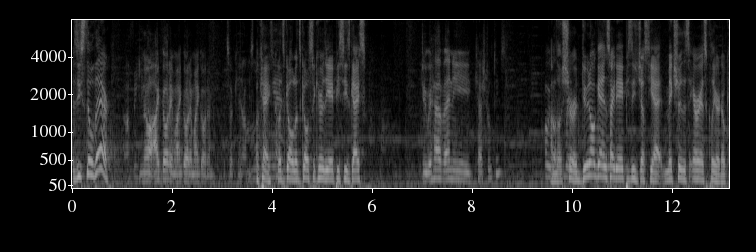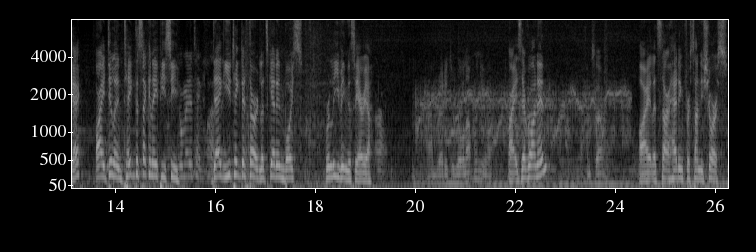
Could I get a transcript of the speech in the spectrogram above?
Is he still there? I No, I got him, I got him, I got him. It's okay. He's move. Okay, let's go, let's go secure the APCs, guys. Do we have any casualties? Oh, I'm not three. sure. Do not get inside the APCs just yet. Make sure this area is cleared, okay? All right, Dylan, take the second APC. You want take the? Deg, you take the third. Let's get in, boys. We're leaving this area. I'm ready to roll up when you are. All right, is everyone in? I think so. All right, let's start heading for Sandy Shores.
